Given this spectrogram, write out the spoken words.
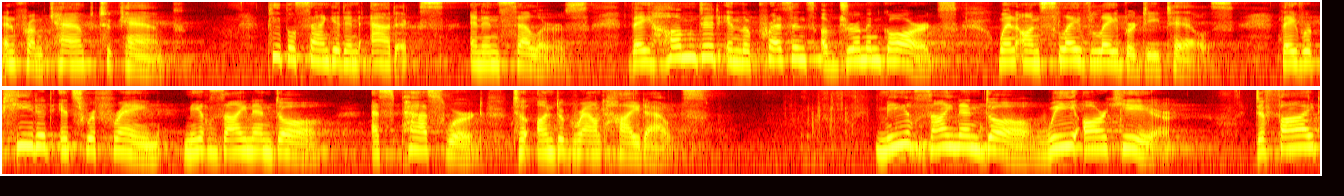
and from camp to camp. People sang it in attics and in cellars. They hummed it in the presence of German guards when on slave labor details. They repeated its refrain, Mir seinen da, as password to underground hideouts. Mir seinen da, we are here, defied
